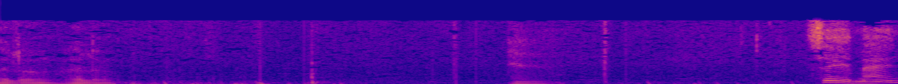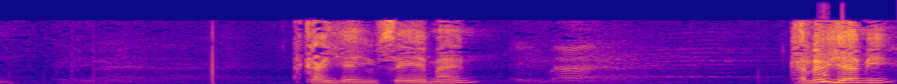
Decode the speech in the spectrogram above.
Hello, hello, hello. Say amen. I can hear you. Say amen. Can you hear me?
